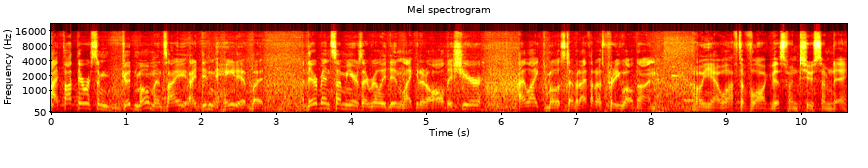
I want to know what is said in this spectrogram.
I thought there were some good moments. I, I didn't hate it, but there have been some years I really didn't like it at all. This year, I liked most of it. I thought it was pretty well done. Oh yeah, we'll have to vlog this one too someday.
